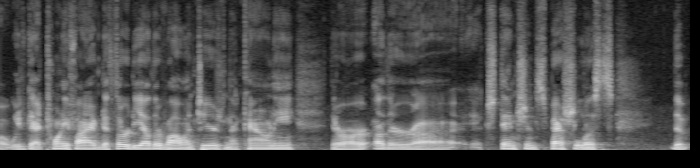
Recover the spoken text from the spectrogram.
Uh, we've got 25 to 30 other volunteers in the county. There are other uh, extension specialists. The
